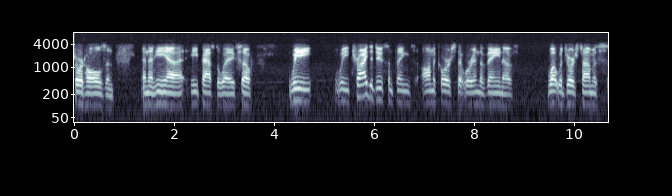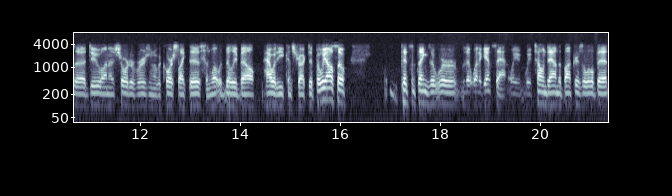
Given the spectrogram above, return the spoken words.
short holes, and and then he uh, he passed away. So we we tried to do some things on the course that were in the vein of what would George Thomas uh, do on a shorter version of a course like this, and what would Billy Bell, how would he construct it? But we also did some things that were that went against that. We we toned down the bunkers a little bit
